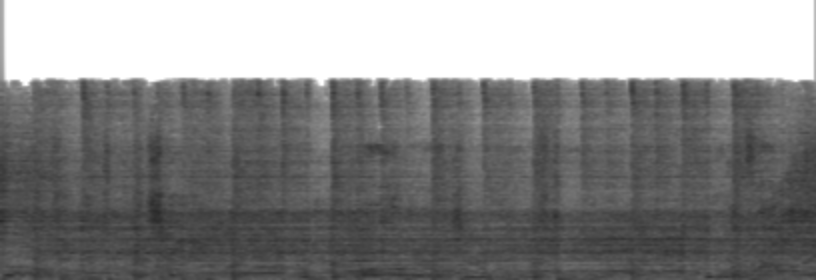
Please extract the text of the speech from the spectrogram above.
With the poetry, the power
